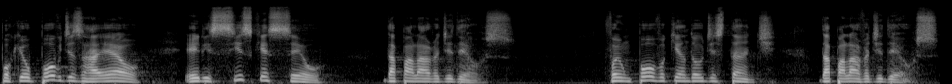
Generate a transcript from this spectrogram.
porque o povo de Israel ele se esqueceu da palavra de Deus. Foi um povo que andou distante da palavra de Deus.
